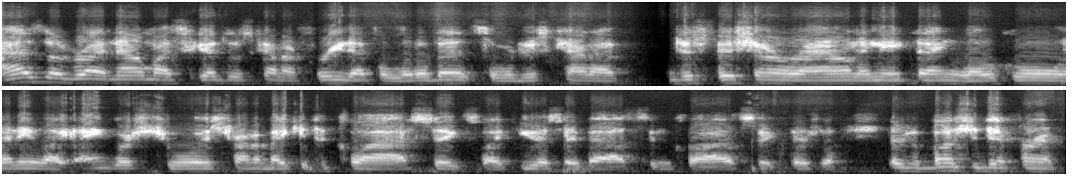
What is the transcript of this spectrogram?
as of right now, my schedule's kind of freed up a little bit. So we're just kind of just fishing around anything local, any like Angler's Choice, trying to make it to classics like USA Bass and Classic. There's a there's a bunch of different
